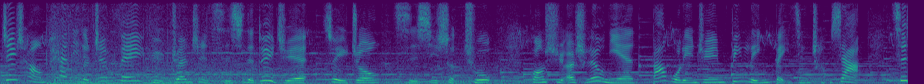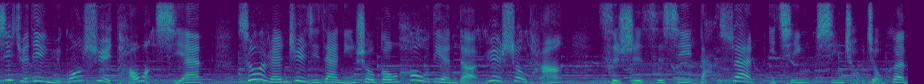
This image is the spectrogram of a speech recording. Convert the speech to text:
这场叛逆的珍妃与专制慈禧的对决，最终慈禧胜出。光绪二十六年，八国联军兵临北京城下，慈禧决定与光绪逃往西安，所有人聚集在宁寿宫后殿的乐寿堂。此时，慈禧打算一清新仇旧恨，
